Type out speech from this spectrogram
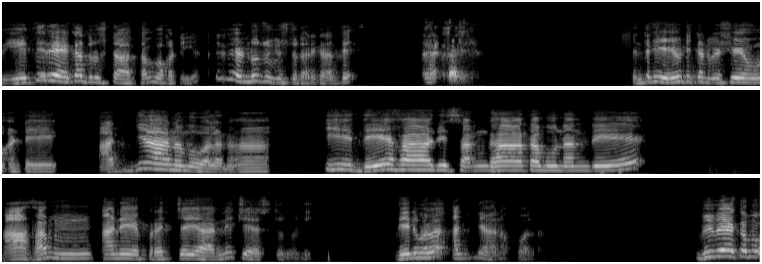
వ్యతిరేక దృష్టాంతం ఒకటి రెండు చూపిస్తున్నారు ఇక్కడ అంతే. ఇంతకీ ఏమిటి ఇక్కడ విషయం అంటే అజ్ఞానము వలన ఈ దేహాది సంఘాతమునందే అహం అనే ప్రత్యయాన్ని చేస్తున్నది. దీనివల్ల అజ్ఞానం వల్ల. వివేకము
